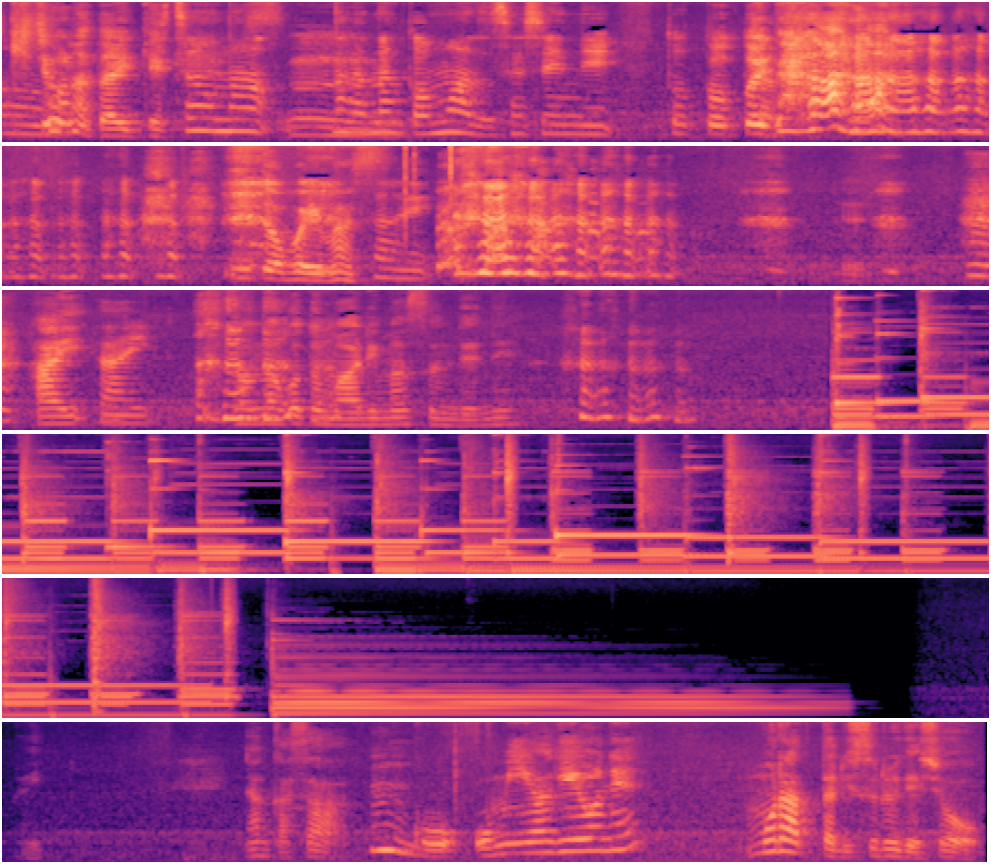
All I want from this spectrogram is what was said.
うん貴重な体験。貴重な、うん。なんかなんか思わず写真に撮っ取っといた。いいと思います。はい。はい。はい。そんなこともありますんでねお土産をねもらったりするでしょ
